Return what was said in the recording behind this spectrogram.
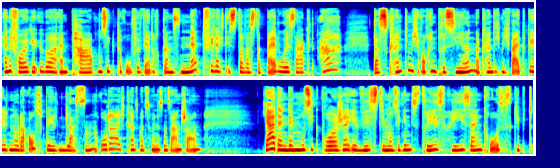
eine Folge über ein paar Musikberufe wäre doch ganz nett. Vielleicht ist da was dabei, wo ihr sagt, ah, das könnte mich auch interessieren. Da könnte ich mich weiterbilden oder ausbilden lassen. Oder ich könnte es mal zumindest anschauen. Ja, denn die Musikbranche, ihr wisst, die Musikindustrie ist riesengroß. Es gibt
